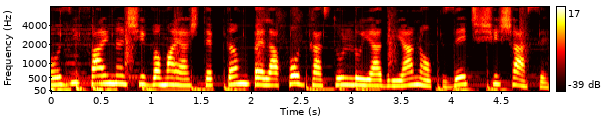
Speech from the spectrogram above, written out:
O zi faină și vă mai așteptăm pe la podcastul lui Adrian 86.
